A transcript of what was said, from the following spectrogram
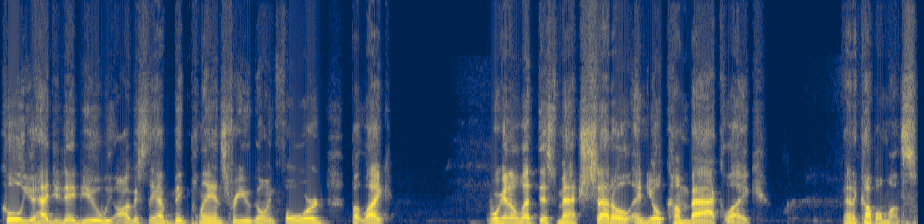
cool, you had your debut. We obviously have big plans for you going forward, but like we're gonna let this match settle and you'll come back like in a couple months.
